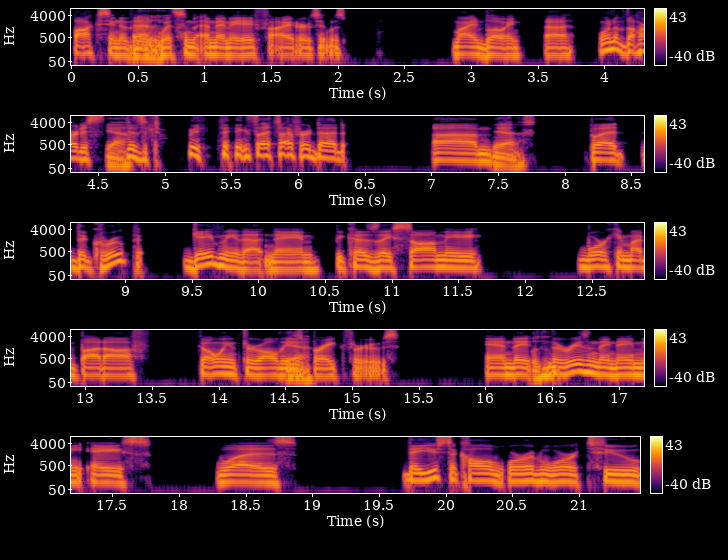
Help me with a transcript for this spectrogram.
boxing event Mhm. with some MMA fighters. It was mind blowing. Uh, one of the hardest Yeah. physical things I've ever done. Um, Yes. but the group gave me that name because they saw me working my butt off, going through all these Yeah. breakthroughs. And they, Mhm. the reason they named me Ace was they used to call World War II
